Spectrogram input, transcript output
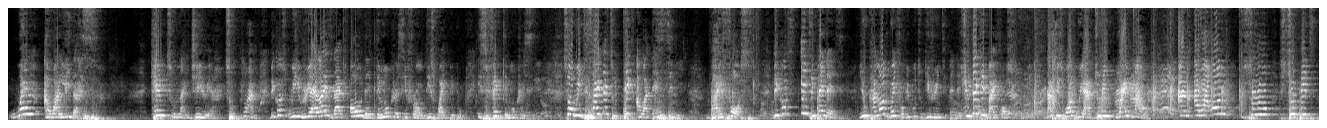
When our leaders came to Nigeria to plan because we realized that all the democracy from these white people is fake democracy. So we decided to take our destiny by force because independence, you cannot wait for people to give you independence. You take it by force. That is what we are doing right now. And our own zero, stupid,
